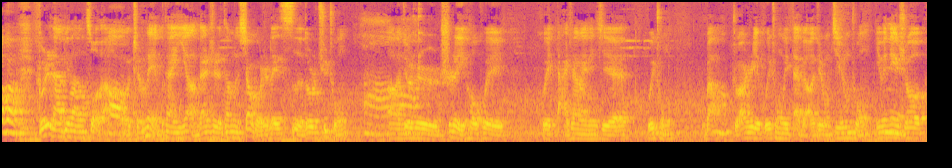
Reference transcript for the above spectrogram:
不是拿槟榔做的啊哦，成分也不太一样，但是它们效果是类似的，都是驱虫啊啊，就是吃了以后会会打下来那些蛔虫，是吧？哦主要是以蛔虫为代表的这种寄生虫，因为那个时候。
